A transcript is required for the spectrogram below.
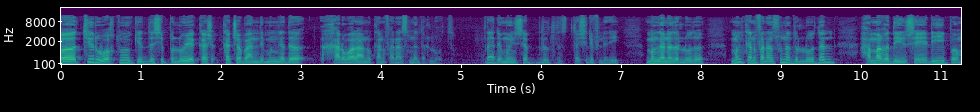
په تیرو وختونو کې داسې په لویه کچه باندې موږ د ښاروالانو کنفرانس نه درلود دا د معین صاحب دلته تشریف لري موږ نه درلود موږ کنفرانسونه درلودل همغه د یو سی ډي په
